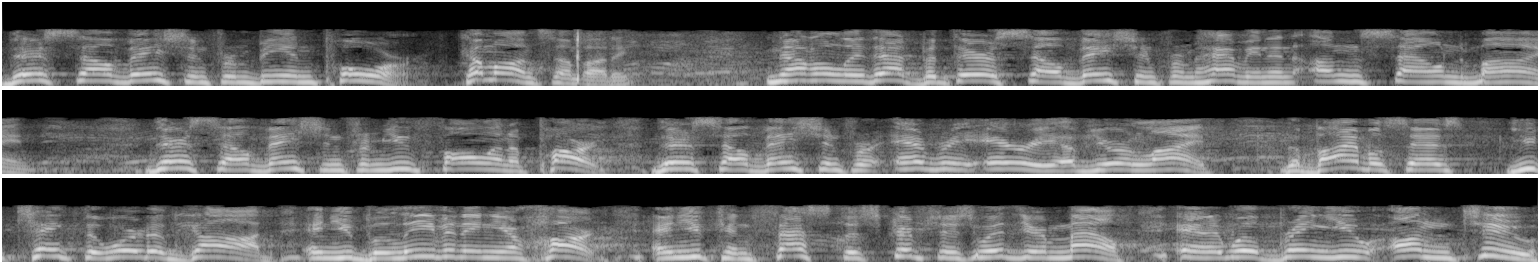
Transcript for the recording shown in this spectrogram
There's salvation from being poor. Come on, somebody. Not only that, but there is salvation from having an unsound mind. There's salvation from you falling apart. There's salvation for every area of your life. The Bible says you take the Word of God and you believe it in your heart and you confess the Scriptures with your mouth and it will bring you unto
